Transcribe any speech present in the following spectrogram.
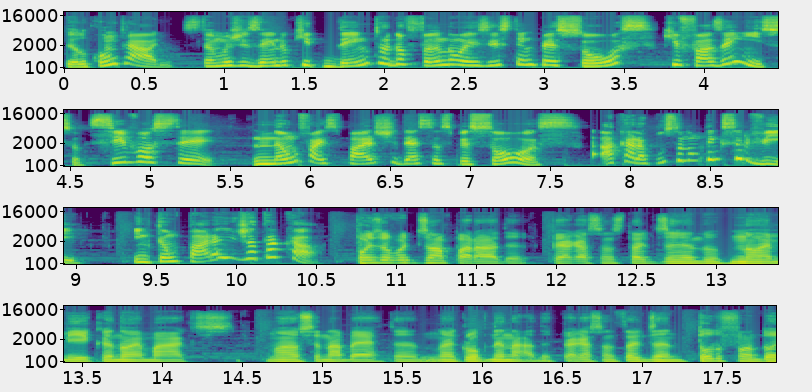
Pelo contrário, estamos dizendo que dentro do fandom existem pessoas que fazem isso. Se você não faz parte dessas pessoas, a carapuça não tem que servir. Então para aí de atacar. Pois eu vou dizer uma parada. PH Santos tá dizendo, não é Mika, não é Max, não é o Cena Aberta, não é Globo nem nada. PH Santos tá dizendo, todo fandom,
